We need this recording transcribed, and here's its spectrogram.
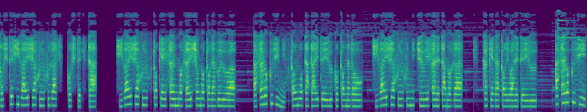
そして被害者夫婦が引っ越してきた。被害者夫婦と K さんの最初のトラブルは、朝6時に布団を叩いていることなどを、被害者夫婦に注意されたのが、きっかけだと言われている。朝6時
